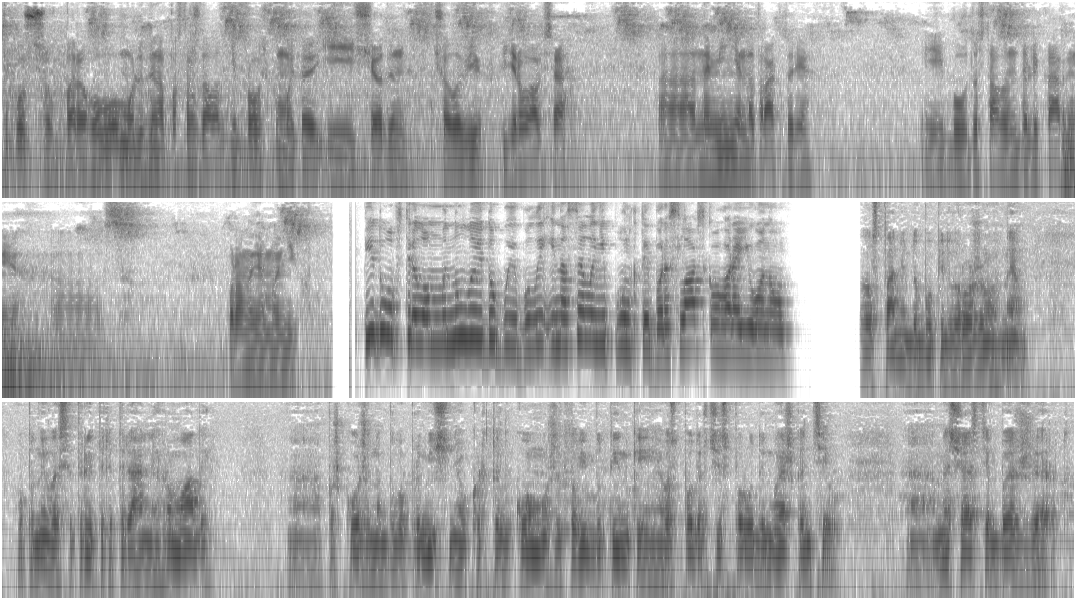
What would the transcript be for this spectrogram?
Також в береговому людина постраждала в Дніпровському і ще один чоловік підірвався е, на міні на тракторі і був доставлений до лікарні е, з пораненнями ніг. Під обстрілом минулої доби були і населені пункти Береславського району. За останню добу під ворожим вогнем опинилися три територіальні громади. Е, Пошкоджено було приміщення Укртелекому, житлові будинки, господарчі споруди мешканців. Е, На щастя, без жертв.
